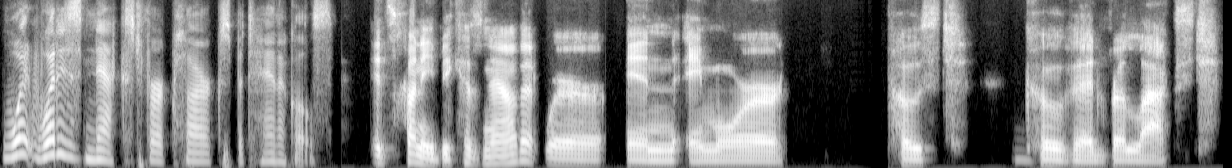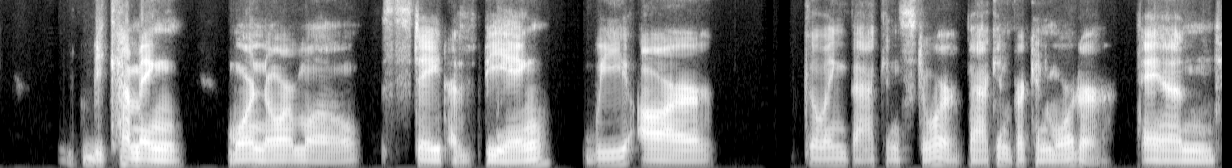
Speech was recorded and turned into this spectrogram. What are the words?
what what is next for Clark's Botanicals? It's funny because now that we're in a more post COVID relaxed, becoming more normal state of being, we are going back in store, back in brick and mortar. And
